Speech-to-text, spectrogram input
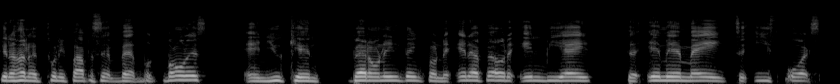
get a hundred twenty-five percent bet book bonus, and you can bet on anything from the NFL to NBA to MMA to esports,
